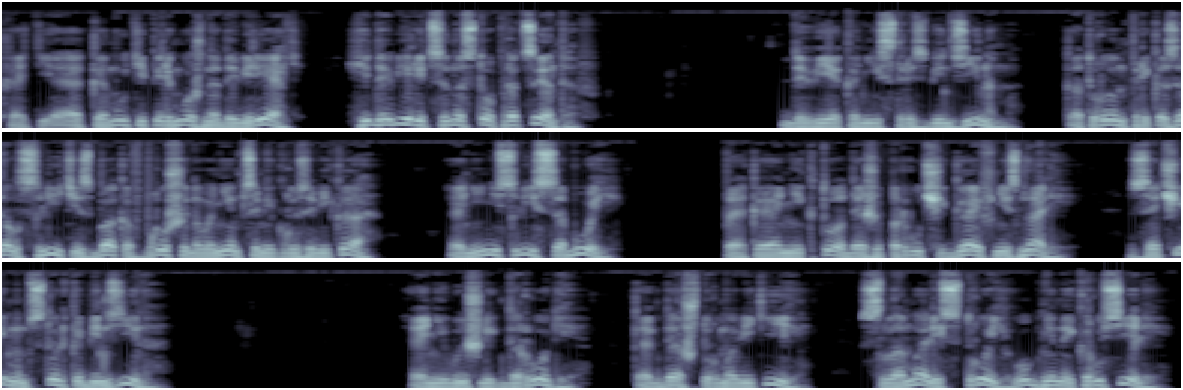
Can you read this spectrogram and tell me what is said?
Хотя кому теперь можно доверять и довериться на сто процентов? Две канистры с бензином, которые он приказал слить из баков брошенного немцами грузовика, они несли с собой. Пока никто, даже поручик Гаев, не знали, зачем им столько бензина. Они вышли к дороге, когда штурмовики сломали строй огненной карусели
